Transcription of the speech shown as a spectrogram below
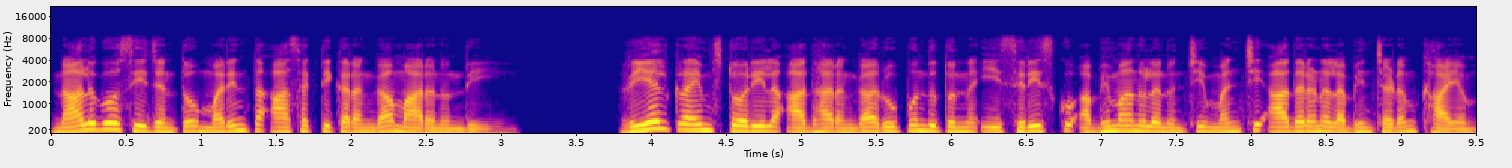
నాలుగో సీజన్తో మరింత ఆసక్తికరంగా మారనుంది. రియల్ క్రైమ్ స్టోరీల ఆధారంగా రూపొందుతున్న ఈ సిరీస్కు అభిమానుల నుంచి మంచి ఆదరణ లభించడం ఖాయం.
